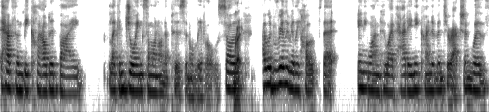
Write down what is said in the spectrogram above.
have them be clouded by like enjoying someone on a personal level. So right. I would really really hope that anyone who I've had any kind of interaction with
